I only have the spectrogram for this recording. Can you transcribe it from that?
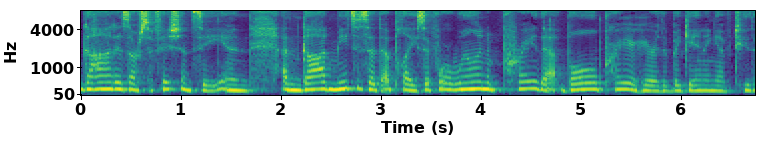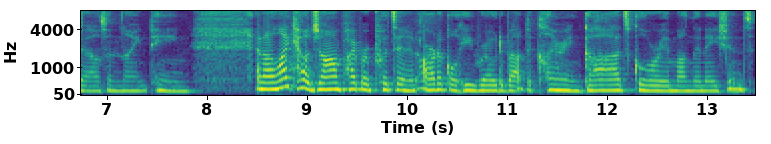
God is our sufficiency, and, and God meets us at that place if we're willing to pray that bold prayer here at the beginning of 2019. And I like how John Piper puts it in an article he wrote about declaring God's glory among the nations.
